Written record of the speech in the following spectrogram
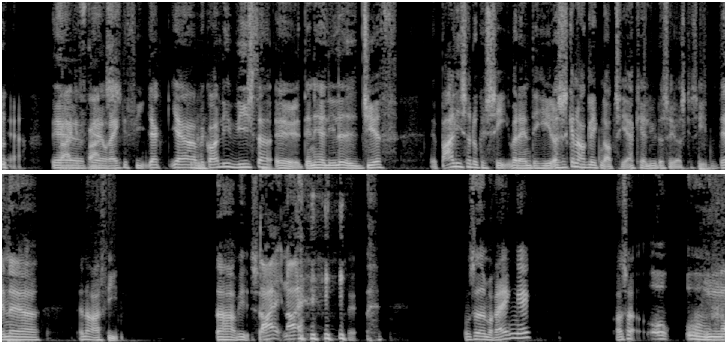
ja. Det er, det er rigtig fint. Jeg, jeg vil godt lige vise dig øh, den her lille GIF, bare lige så du kan se, hvordan det hele... Og så skal jeg nok lægge den op til jer, kan jeg lytte, så I også kan se den. Den er, den er ret fin. Der har vi... Så, Nej, nej. Hun sidder med ringen, ikke? Og så... Åh, oh, Nå.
